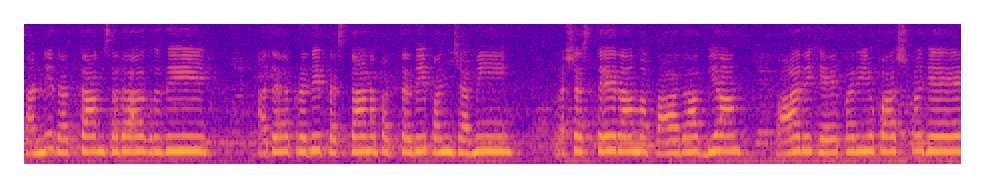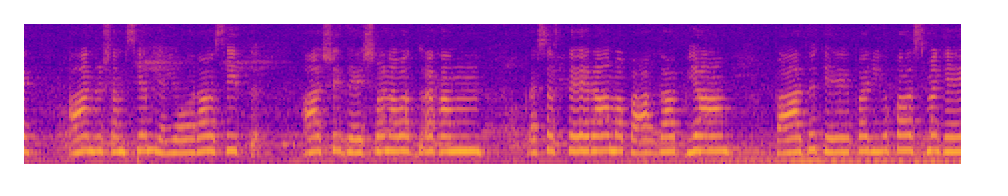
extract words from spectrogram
சன்னி தத்தாம் சதாகிருதி. அத பிரதி பிரஸ்தான பத்ததி பஞ்சமி. प्रशस्ते रामपादाभ्यां पारिके पर्युपाश्मगे आनृशंस्यं ययोरासीत्। आशिदेष्वणवग्रहं प्रशस्ते रामपादाभ्यां पादुके पर्युपास्मगे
